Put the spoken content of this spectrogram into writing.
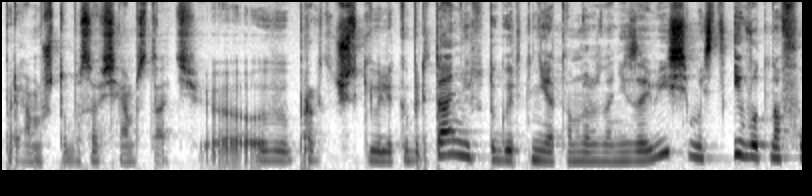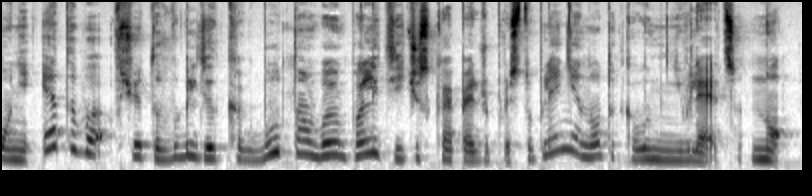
прям, чтобы совсем стать э, практически Великобританией, кто-то говорит, нет, нам нужна независимость. И вот на фоне этого все это выглядит как будто бы политическое, опять же, преступление, но таковым не является. Но,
